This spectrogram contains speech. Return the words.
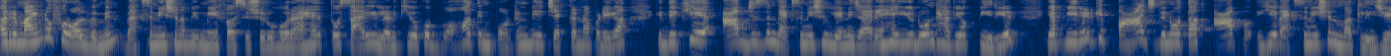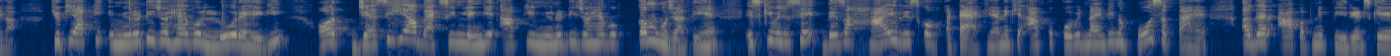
A reminder for all women vaccination अभी मे फ़र्स्ट से शुरू हो रहा है तो सारी लड़कियों को बहुत इंपॉर्टेंटली ये चेक करना पड़ेगा कि देखिए, आप जिस दिन वैक्सीनेशन लेने जा रहे हैं you don't have your period या पीरियड के पाँच दिनों तक आप ये वैक्सीनेशन मत लीजिएगा। क्योंकि आपकी इम्यूनिटी जो है वो लो रहेगी और जैसे ही आप वैक्सीन लेंगे, आपकी इम्यूनिटी जो है वो कम हो जाती है। इसकी वजह से there is a high risk of attack यानी कि आपको कोविड नाइन्टीन हो सकता है अगर आप अपने पीरियड्स के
